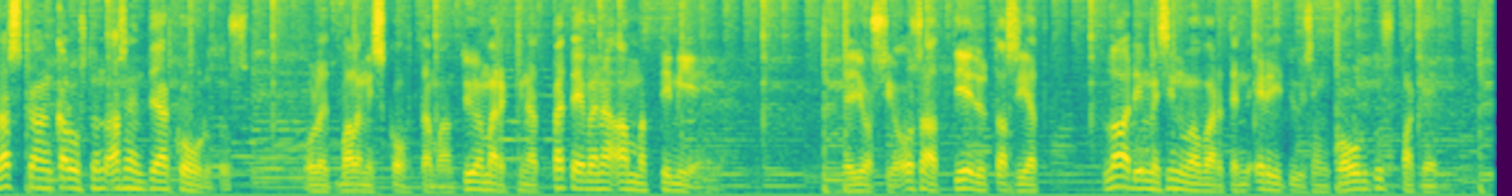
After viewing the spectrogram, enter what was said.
raskaan kaluston asentajakoulutus. Olet valmis kohtaamaan työmarkkinat pätevänä ammattimiehenä. Ja jos jo osaat tietyt asiat, laadimme sinua varten erityisen koulutuspaketin.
